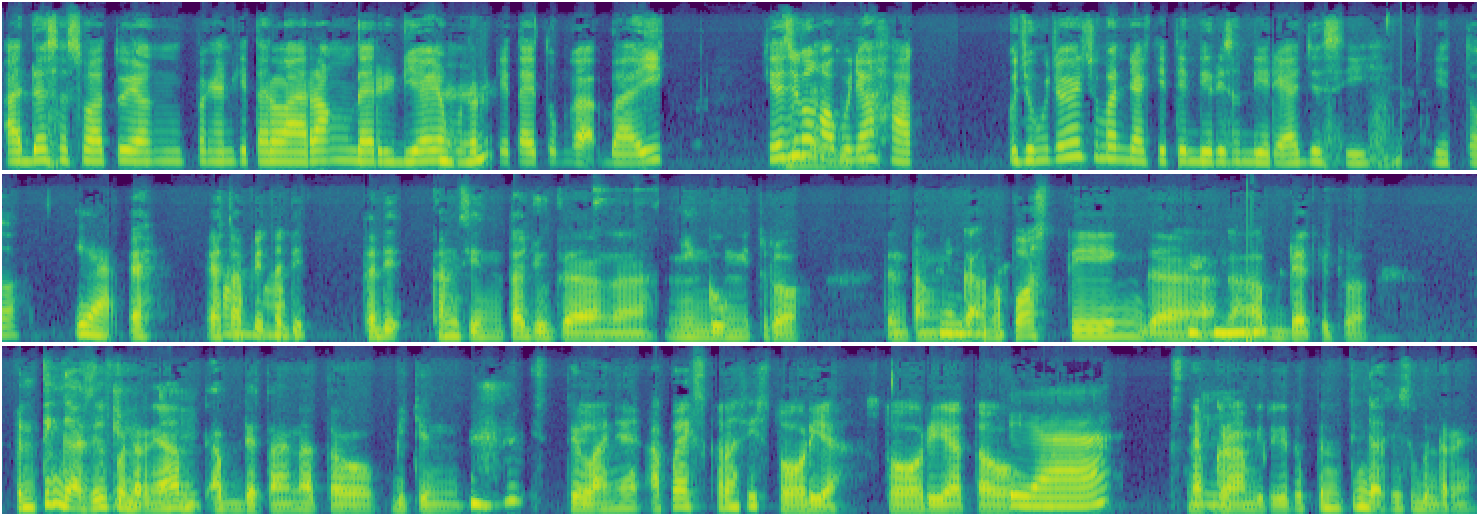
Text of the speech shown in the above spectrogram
ada sesuatu yang pengen kita larang dari dia yang menurut kita itu nggak baik kita juga nggak juga. punya hak ujung-ujungnya cuma nyakitin diri sendiri aja sih gitu Iya. Eh tapi Sama. tadi tadi kan Sinta juga nggak nyinggung itu loh tentang nggak ngeposting, nggak nggak update gitu loh. Penting nggak sih sebenarnya updatean atau bikin istilahnya apa ya sekarang sih story ya, story atau Iya. snapgram gitu-gitu penting nggak sih sebenarnya?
